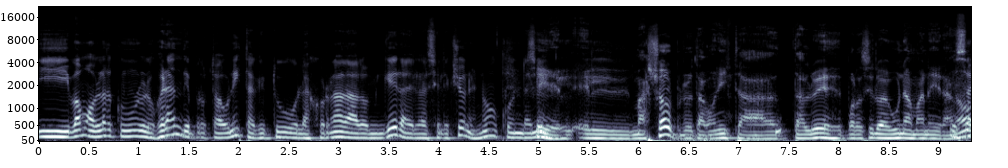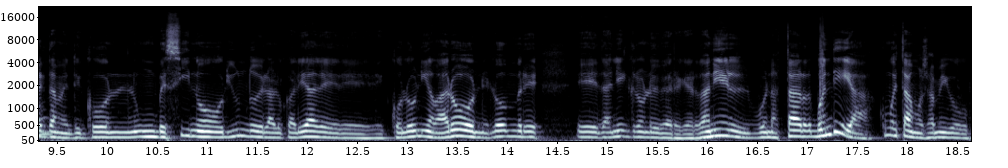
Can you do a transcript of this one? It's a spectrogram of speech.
Y vamos a hablar con uno de los grandes protagonistas que tuvo la jornada dominguera de las elecciones, ¿no? Con Daniel. Sí, el, mayor protagonista, tal vez, por decirlo de alguna manera, ¿no? Exactamente, con un vecino oriundo de la localidad de, Colonia Varón, el hombre eh, Daniel Kronleberger. Daniel, buenas tardes, buen día, ¿cómo estamos, amigo?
